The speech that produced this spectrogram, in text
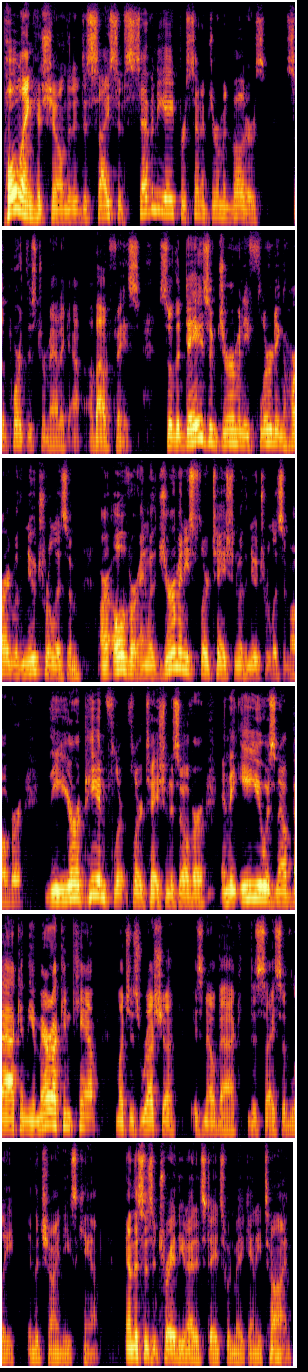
Polling has shown that a decisive 78% of German voters support this dramatic uh, about face. So the days of Germany flirting hard with neutralism are over. And with Germany's flirtation with neutralism over, the European flir- flirtation is over. And the EU is now back in the American camp, much as Russia is now back decisively in the Chinese camp. And this is a trade the United States would make any time.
